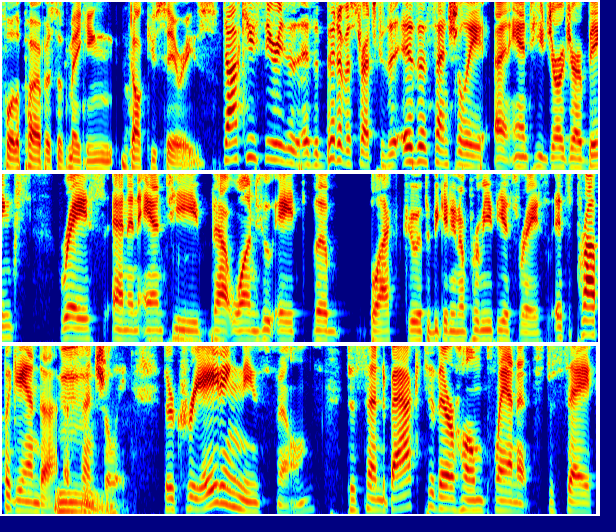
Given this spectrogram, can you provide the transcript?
for the purpose of making docuseries. docu-series is, is a bit of a stretch because it is essentially an anti-jar jar binks race and an anti that one who ate the black goo at the beginning of prometheus race it's propaganda Hmm. essentially they're creating these films to send back to their home planets to say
